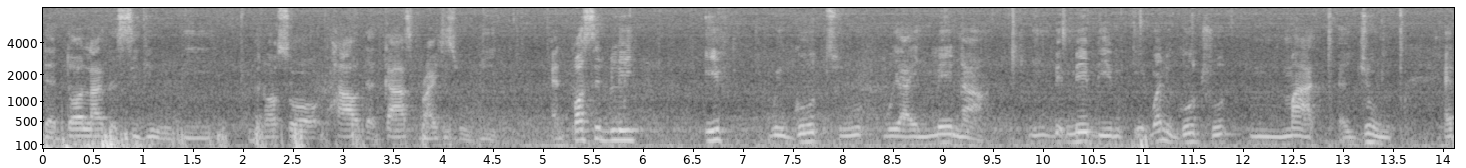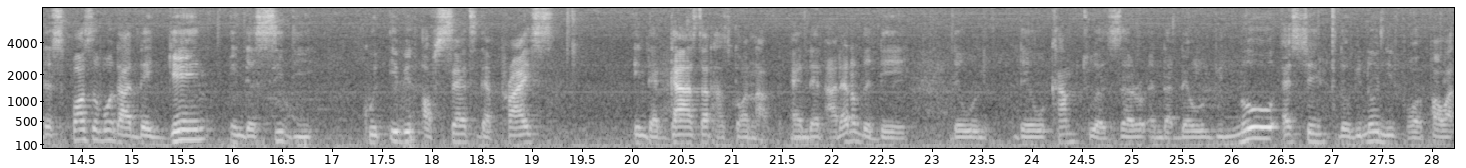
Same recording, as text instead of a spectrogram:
the dollar, the cedi will be, and also how the gas prices will be. And possibly, if we go to, we are in May now, maybe when you go through March, uh, June, it is possible that the gain in the cedi could even offset the price in the gas that has gone up and then at the end of the day they will they will come to a zero and that there will be no exchange there will be no need for power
